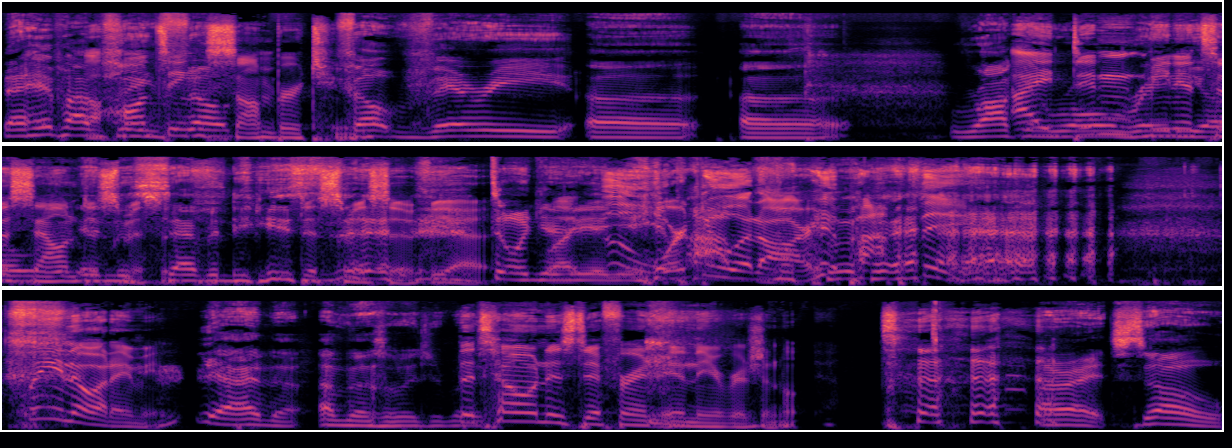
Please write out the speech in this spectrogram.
that hip hop haunting felt, somber tune. felt very uh uh rock and I roll didn't mean it to sound in dismissive. the seventies. Dismissive, yeah. doing your, Like, your "Ooh, we're doing our hip hop thing. but you know what I mean. Yeah, I know. I'm messing with you. The tone is different in the original. all right, so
